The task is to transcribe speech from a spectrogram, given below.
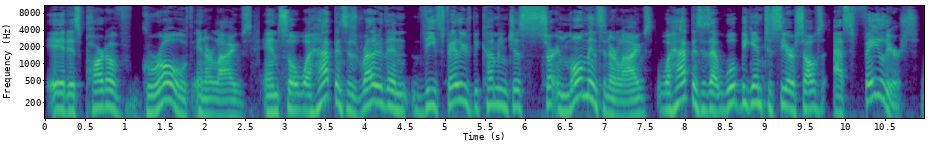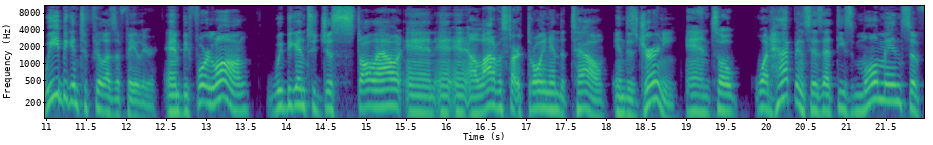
it is part of growth in our lives. And so what happens is rather than these failures becoming just certain moments in our lives, what happens is that we'll begin to see ourselves as failures. We begin to feel as a failure. And before long, we begin to just stall out and, and, and a lot of us start throwing in the towel in this journey. And so what happens is that these moments of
